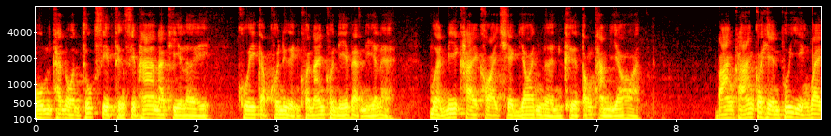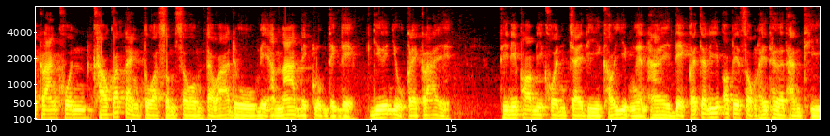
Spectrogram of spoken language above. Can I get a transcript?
มุมถนนทุก 10ถึง15 นาทีเลย คุยกับคนอื่นคนนั้นคนนี้แบบนี้แหละ เหมือนมีใครคอยเช็คยอดเงินคือต้องทำยอด บางครั้งก็เห็นผู้หญิงวัยกลางคน เขาก็แต่งตัวโสมๆ แต่ว่าดูมีอำนาจในกลุ่มเด็กๆ ยืนอยู่ใกล้ๆ ทีนี้พอมีคนใจดีเขาหยิบเงินให้ เด็กก็จะรีบเอาไปส่งให้เธอทันที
